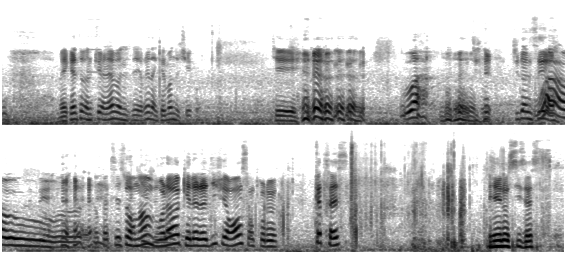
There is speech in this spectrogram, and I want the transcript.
Ouf. Mais quand on, tu enlèves, on se dirait dans quel monde tu es quoi. Tu es. Waouh tu, tu dansais. Waouh Donc accessoirement, voilà quelle est la différence entre le 4S et le 6S.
